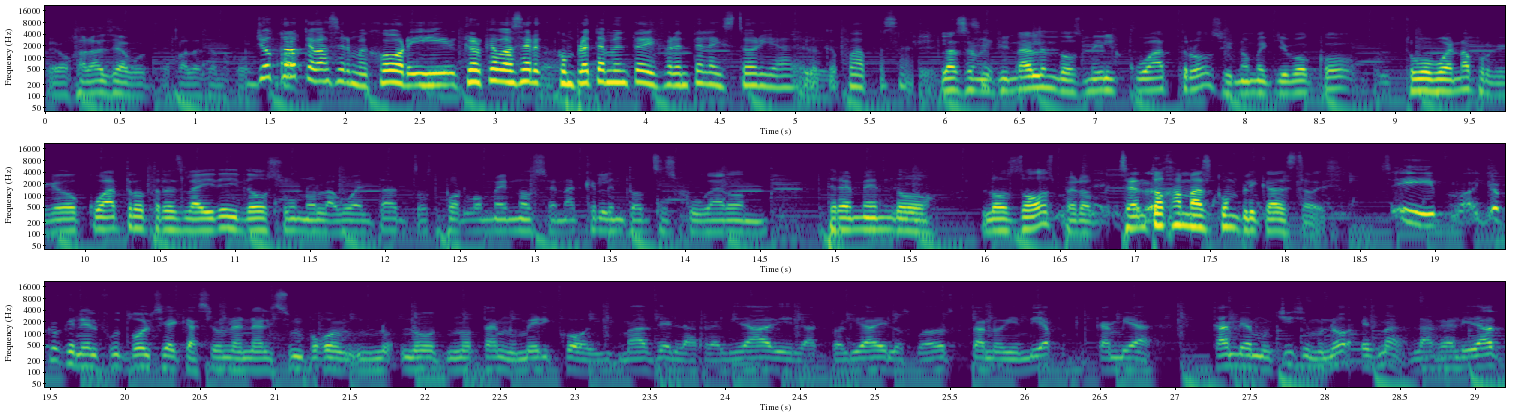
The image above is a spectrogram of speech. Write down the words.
pero ojalá sea, ojalá sea mejor. Yo creo que va a ser mejor y creo que va a ser completamente diferente la historia de lo que pueda pasar. La Sí. semifinal en 2004, si no me equivoco, estuvo buena porque quedó 4-3 la ida y 2-1 la vuelta. Entonces, por lo menos en aquel entonces jugaron tremendo los dos, pero se antoja más complicada esta vez. Sí, yo creo que en el fútbol sí hay que hacer un análisis un poco no, no, no tan numérico y más de la realidad y de la actualidad de los jugadores que están hoy en día, porque cambia, cambia muchísimo, ¿no? Es más, la realidad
